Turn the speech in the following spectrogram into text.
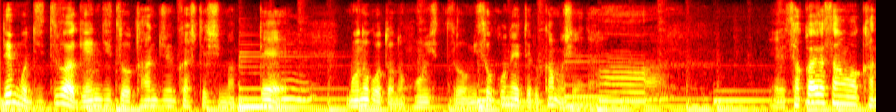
でも実は現実を単純化してしまって、物事の本質を見損ねてるかもしれない、あえー酒屋さんは必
